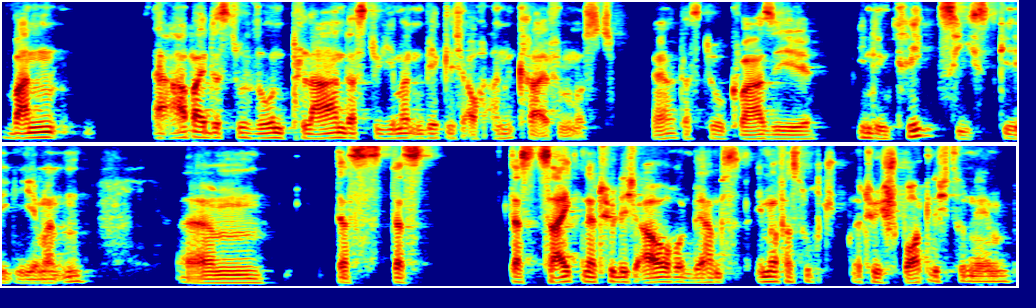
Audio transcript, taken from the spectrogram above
wann erarbeitest du so einen Plan, dass du jemanden wirklich auch angreifen musst? Ja, dass du quasi in den Krieg ziehst gegen jemanden. Ähm, das, das, das zeigt natürlich auch, und wir haben es immer versucht, natürlich sportlich zu nehmen,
